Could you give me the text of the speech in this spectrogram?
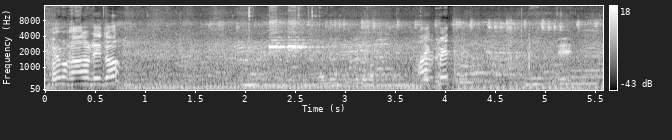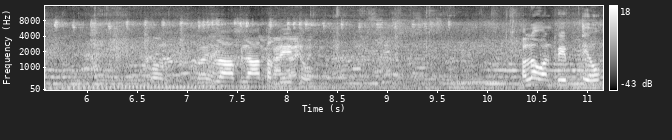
Kuya, makano dito? Ligpit? Wala latag dito. Hala, 150 oh.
